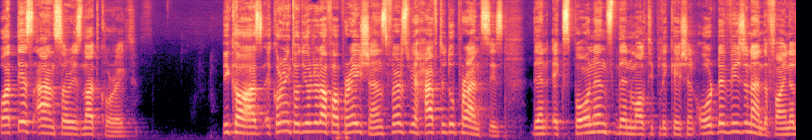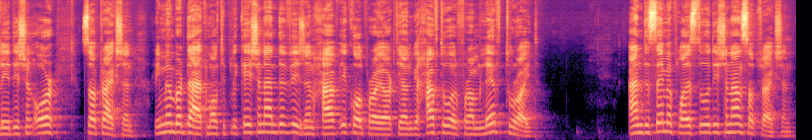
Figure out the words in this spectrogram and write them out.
But this answer is not correct. Because according to the order of operations, first we have to do parentheses, then exponents, then multiplication or division, and finally addition or subtraction. Remember that multiplication and division have equal priority and we have to work from left to right. And the same applies to addition and subtraction.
